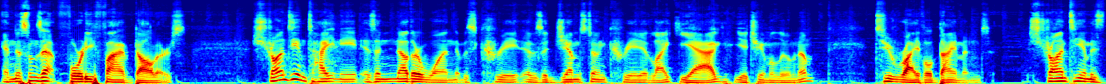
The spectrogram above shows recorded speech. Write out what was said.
and this one's at $45. Strontium titanate is another one that was created. It was a gemstone created like YAG, yttrium aluminum, to rival diamond. Strontium is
